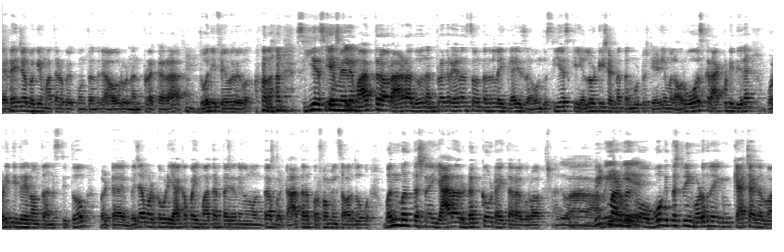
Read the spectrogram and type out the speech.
ಜಡೇಜಾ ಬಗ್ಗೆ ಮಾತಾಡ್ಬೇಕು ಅಂತಂದ್ರೆ ಅವರು ನನ್ ಪ್ರಕಾರ Dhoni favour C S K ಮೇಲೆ ಮಾತ್ರ ಅವ್ರು ಆಡೋದು. ನನ್ ಪ್ರಕಾರ ಏನನ್ಸ್ತು ಅಂತಂದ್ರೆ ಲೈಕ್ ಗೈಸ್ ಒಂದು ಸಿ ಎಸ್ ಕೆ ಎಲ್ಲೋ ಟಿ ಶರ್ಟ್ನ ತಂದ್ಬಿಟ್ಟು ಸ್ಟೇಡಿಯಂ ಅಲ್ಲಿ ಅವ್ರಿಗೋಸ್ಕರ ಹಾಕ್ಬಿಟ್ಟಿದ್ರೆ ಹೊಡಿತಿದ್ರೇನೋ ಅಂತ ಅನಿಸ್ತಿತ್ತು. ಬಟ್ ಬೇಜಾ ಮಾಡ್ಕೊಬಿಡಿ. ಯಾಕಪ್ಪ ಈಗ ಮಾತಾಡ್ತಾ ಇದ್ದಾನೆ ಇವನು ಅಂತ. ಬಟ್ ಆ ತರ ಪರ್ಫಾರ್ಮೆನ್ಸ್ ಅವ್ರದ್ದು ಬಂದ್ ಬಂದ ತಕ್ಷಣ ಯಾರು ಡಕ್ ಔಟ್ ಆಯ್ತಾರ ಗುರು? ಅದು ಆ ಬೀಟ್ ಅಮೀರ್ಗೆ- ಮಾಡ್ಬೇಕು ಹೋಗಿದ ತಕ್ಷಣ ಹಿಂಗ್ ಹೊಡೆದ್ರೆ ಹಿಂಗ್ ಕ್ಯಾಚ್ ಆಗಲ್ವಾ?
